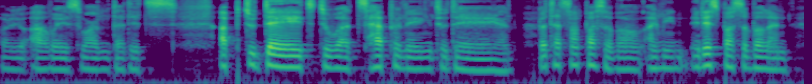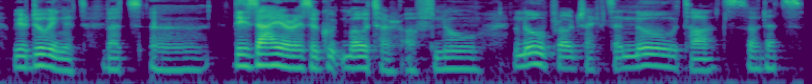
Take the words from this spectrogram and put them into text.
or you always want that it's up to date to what's happening today and but that's not possible. I mean it is possible and we're doing it but uh, desire is a good motor of new new projects and new thoughts. So that's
